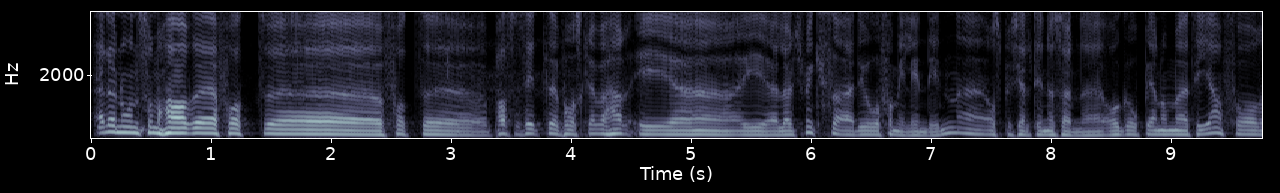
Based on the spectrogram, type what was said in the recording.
Er det noen som har uh, fått, uh, fått uh, passet sitt påskrevet her i, uh, i Lunsjmix, så er det jo familien din, og spesielt dine sønner, og opp gjennom tida. For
